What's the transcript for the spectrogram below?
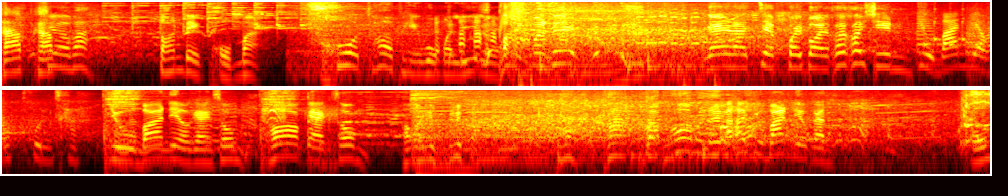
ครับครับ เชื่อป่ะ ตอนเด็กผมอะ โคตรชอบเพลงวงมะลิเลยมาดิไงล่ะเจ็บบ่อยๆ ค่อยๆ ชิน อยู่บ้านเดียวกับคุณค่ะ อยู่บ้านเดียวแกงส้ม พ่อแกงส้มเอาอันนี้เรื่องพาพาพ่อมาเลยเหรอแล้วอยู่บ้านเดียวกันผม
